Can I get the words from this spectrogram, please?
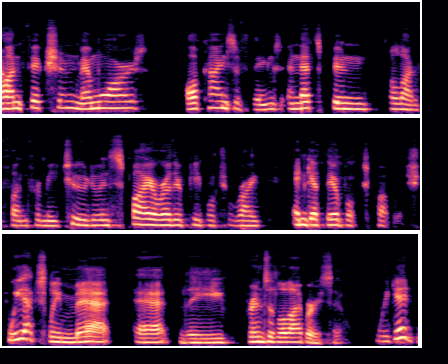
nonfiction, memoirs, all kinds of things. And that's been a lot of fun for me too, to inspire other people to write and get their books published. We actually met at the Friends of the Library sale. We did.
